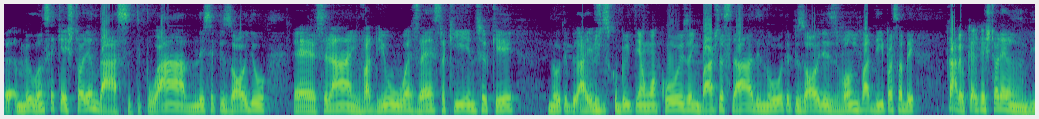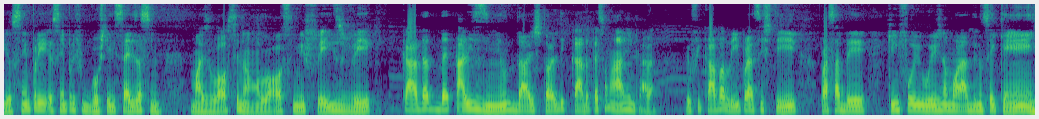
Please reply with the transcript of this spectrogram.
eh, meu lance é que a história andasse. Tipo, ah, nesse episódio é, sei lá, invadiu o exército aqui, não sei o que. Outro, aí eles descobriram que tem alguma coisa embaixo da cidade. No outro episódio eles vão invadir para saber. Cara, eu quero que a história ande. Eu sempre, eu sempre gostei de séries assim. Mas Lost não. Lost me fez ver cada detalhezinho da história de cada personagem, cara. Eu ficava ali para assistir, para saber quem foi o ex-namorado de não sei quem.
